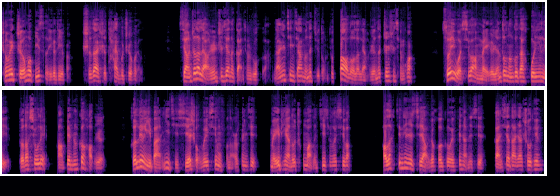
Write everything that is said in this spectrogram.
成为折磨彼此的一个地方，实在是太不智慧了。想知道两人之间的感情如何，男人进家门的举动就暴露了两人的真实情况。所以我希望每个人都能够在婚姻里得到修炼啊，变成更好的人，和另一半一起携手为幸福呢而奋进，每一天啊都充满了激情和希望。好了，今天这期啊我就和各位分享这些，感谢大家收听。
